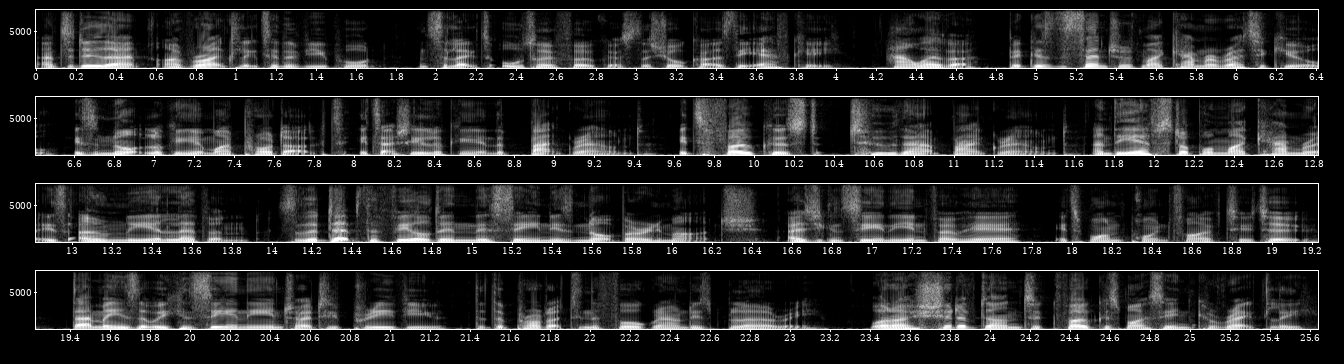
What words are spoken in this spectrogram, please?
And to do that I've right clicked in the viewport and select autofocus, the shortcut is the F key. However, because the center of my camera reticule is not looking at my product, it's actually looking at the background. It's focused to that background. And the f-stop on my camera is only 11, so the depth of field in this scene is not very much. As you can see in the info here, it's 1.522. That means that we can see in the interactive preview that the product in the foreground is blurry. What I should have done to focus my scene correctly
